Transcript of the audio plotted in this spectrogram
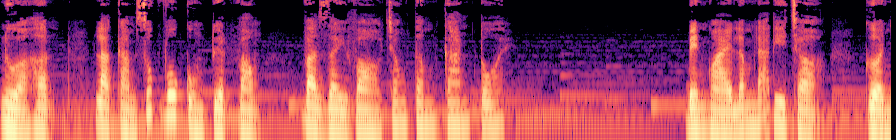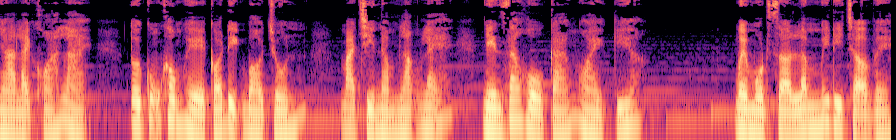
nửa hận là cảm xúc vô cùng tuyệt vọng và dày vò trong tâm can tôi. Bên ngoài Lâm đã đi chợ, cửa nhà lại khóa lại. Tôi cũng không hề có định bỏ trốn, mà chỉ nằm lặng lẽ, nhìn ra hồ cá ngoài kia. 11 giờ Lâm mới đi chợ về.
